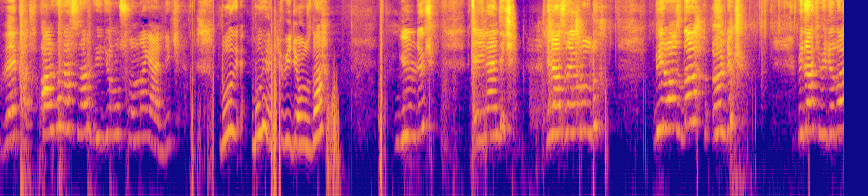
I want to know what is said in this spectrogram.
Ve kaçtı. Arkadaşlar videonun sonuna geldik. Bu bugünkü videomuzda güldük, eğlendik, biraz da yorulduk, biraz da öldük. Bir dahaki videoda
